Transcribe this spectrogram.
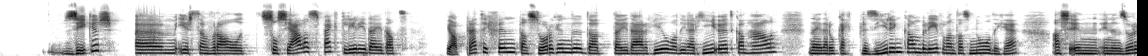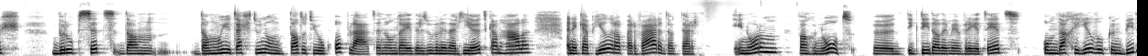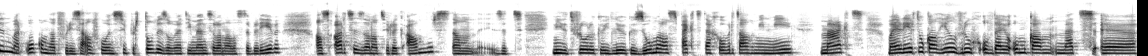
Zeker. Um, eerst en vooral het sociale aspect. Leer je dat je dat ja, prettig vindt, dat zorgende, dat, dat je daar heel wat energie uit kan halen. En dat je daar ook echt plezier in kan beleven, want dat is nodig. Hè? Als je in, in een zorgberoep zit, dan, dan moet je het echt doen omdat het je ook oplaat en omdat je er zoveel energie uit kan halen. En ik heb heel rap ervaren dat ik daar enorm van genoot. Uh, ik deed dat in mijn vrije tijd omdat je heel veel kunt bieden, maar ook omdat het voor jezelf gewoon super tof is om met die mensen van alles te beleven. Als arts is dat natuurlijk anders. Dan is het niet het vrolijke, leuke zomeraspect dat je over het algemeen meemaakt. Maar je leert ook al heel vroeg of dat je om kan met uh,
